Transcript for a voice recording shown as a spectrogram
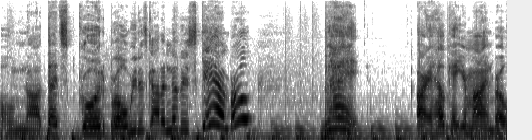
Oh, nah. That's good, bro. We just got another scam, bro. Bet. All right, Hellcat, you're mine, bro.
